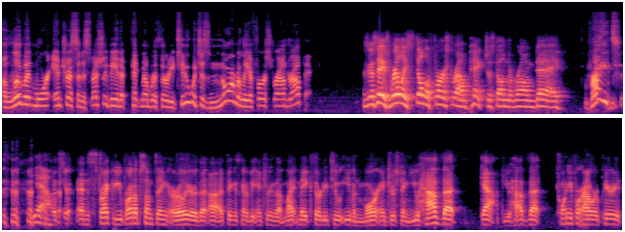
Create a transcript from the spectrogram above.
a little bit more interest and especially being at pick number 32 which is normally a first round draft pick I was gonna say it's really still a first round pick, just on the wrong day. right Yeah. That's it. And Stryker, you brought up something earlier that I think is going to be interesting that might make 32 even more interesting. You have that gap, you have that 24 hour period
